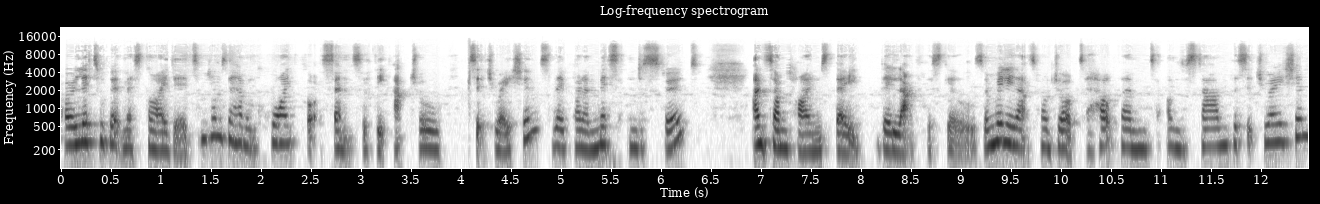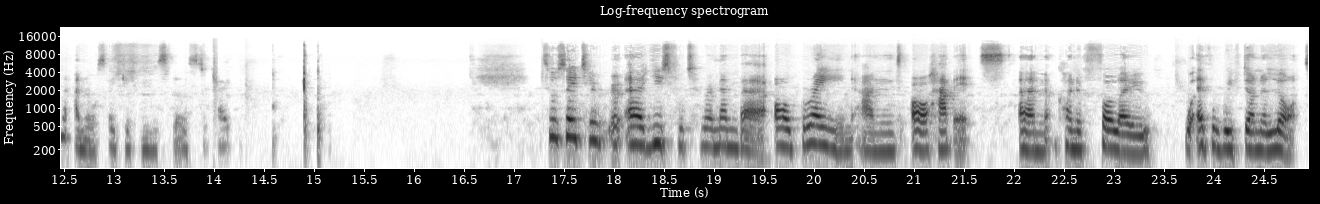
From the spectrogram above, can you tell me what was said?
are a little bit misguided. Sometimes they haven't quite got a sense of the actual situation, so they've kind of misunderstood, and sometimes they they lack the skills. And really, that's our job to help them to understand the situation and also give them the skills to cope. It's also to, uh, useful to remember our brain and our habits um, kind of follow whatever we've done a lot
